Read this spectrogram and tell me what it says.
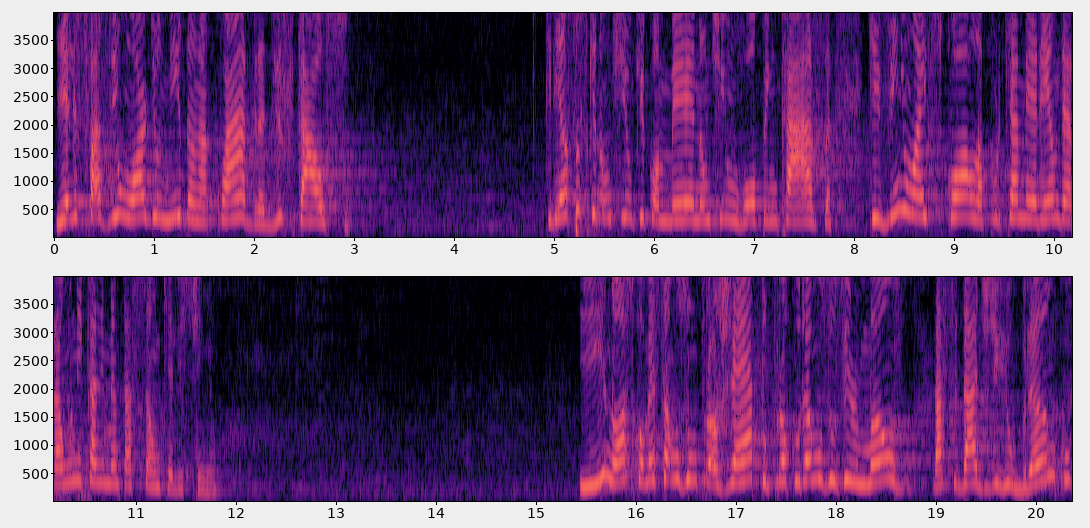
E eles faziam ordem unida na quadra, descalço. Crianças que não tinham o que comer, não tinham roupa em casa, que vinham à escola porque a merenda era a única alimentação que eles tinham. E nós começamos um projeto, procuramos os irmãos da cidade de Rio Branco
